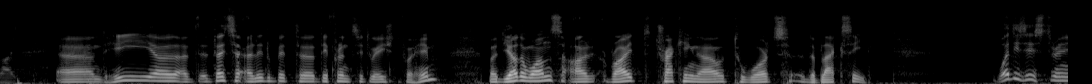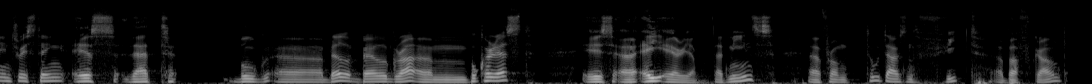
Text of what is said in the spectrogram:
Right. And he, uh, th- that's a little bit uh, different situation for him. But the other ones are right tracking now towards the Black Sea. What is interesting is that Bulg- uh, Bel- Belgra- um, Bucharest is uh, A area. That means uh, from 2,000 feet above ground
